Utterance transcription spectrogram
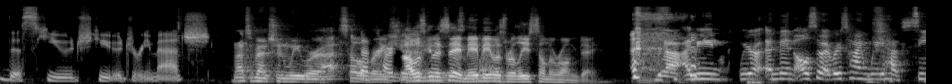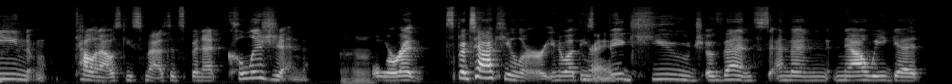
this huge huge rematch. Not to mention we were at celebration. I was gonna say as maybe it was released on the wrong day. yeah, I mean, we're and then also every time we have seen Kalinowski Smets, it's been at Collision Uh-huh. or at Spectacular, you know, at these Right. big, huge events, and then now we get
